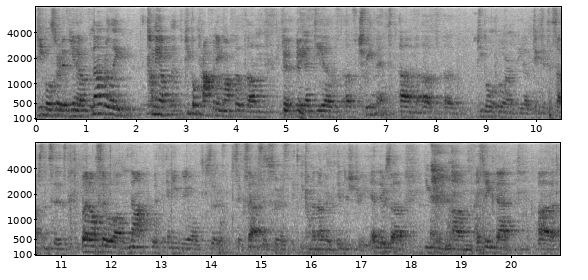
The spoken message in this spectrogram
people sort of, you know, not really coming up, people profiting off of um, the, the idea of, of treatment, um, of, of people who are you know, addicted to substances, but also um, not with any real sort of success. It's sort of it's become another industry, and there's a you can um, I think that uh,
